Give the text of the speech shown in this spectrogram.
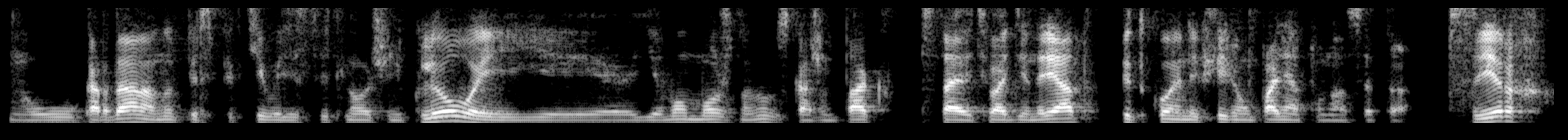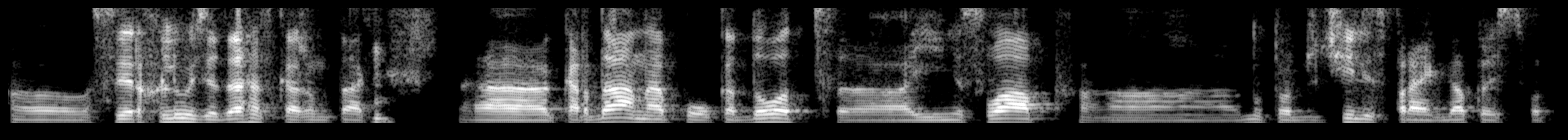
у Кардана, ну, перспективы действительно очень клевые, и его можно, ну, скажем так, ставить в один ряд. Биткоин, эфириум, понятно, у нас это сверх, э, сверхлюди, да, скажем так. Кардана, Polkadot, э, Uniswap, э, ну, тот же Chilis проект, да, то есть вот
